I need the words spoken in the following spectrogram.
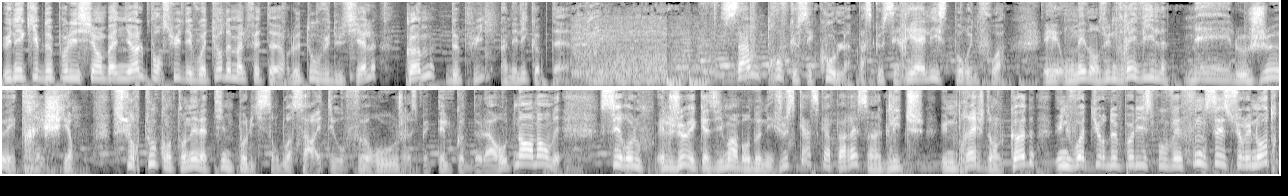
une équipe de policiers en bagnole poursuit des voitures de malfaiteurs, le tout vu du ciel, comme depuis un hélicoptère. Sam trouve que c'est cool parce que c'est réaliste pour une fois et on est dans une vraie ville. Mais le jeu est très chiant. Surtout quand on est la team police. On doit s'arrêter au feu rouge, respecter le code de la route. Non, non, mais c'est relou. Et le jeu est quasiment abandonné jusqu'à ce qu'apparaisse un glitch, une brèche dans le code. Une voiture de police pouvait foncer sur une autre,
